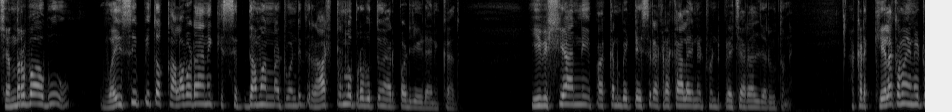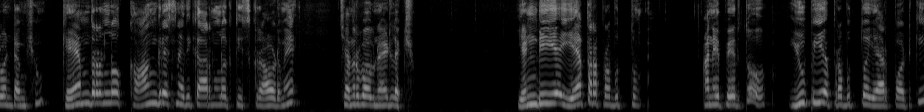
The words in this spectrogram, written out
చంద్రబాబు వైసీపీతో కలవడానికి సిద్ధమన్నటువంటిది రాష్ట్రంలో ప్రభుత్వం ఏర్పాటు చేయడానికి కాదు. ఈ విషయాన్ని పక్కన పెట్టేసి రకరకాలైనటువంటి ప్రచారాలు జరుగుతున్నాయి. అక్కడ కీలకమైనటువంటి అంశం కేంద్రంలో కాంగ్రెస్ని అధికారంలోకి తీసుకురావడమే చంద్రబాబు నాయుడు లక్ష్యం. ఎన్డీఏ ఏతర ప్రభుత్వం అనే పేరుతో యూపీఏ ప్రభుత్వ ఏర్పాటుకి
